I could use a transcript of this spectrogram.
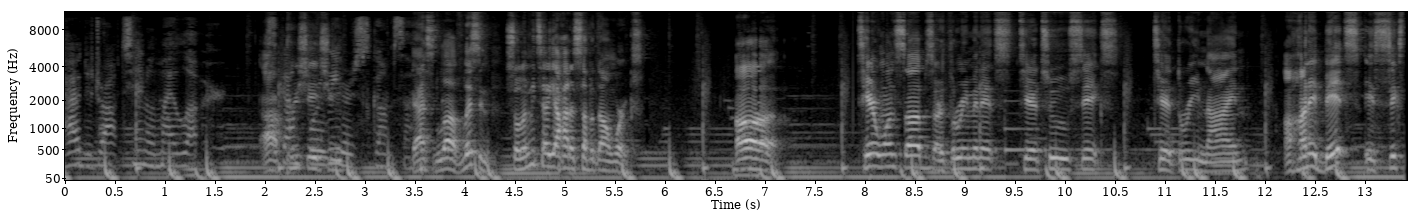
Had to drop 10 on my lover. I appreciate you. leaders, scum son. That's love. Listen, so let me tell you how the subathon works. Uh, tier one subs are three minutes. Tier two, six. Tier three, nine. A hundred bits is six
